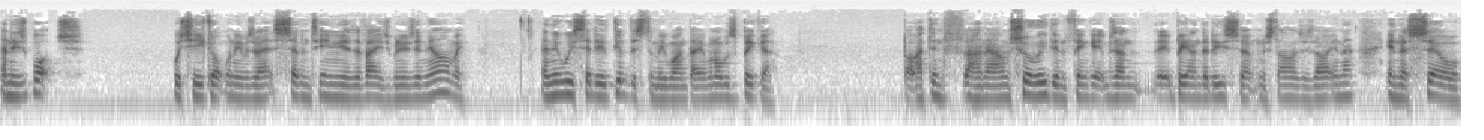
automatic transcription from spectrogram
and his watch, which he got when he was about 17 years of age when he was in the army. And he always said he'd give this to me one day when I was bigger. But I didn't. I know, I'm sure he didn't think it was un, it'd be under these circumstances, like in a in a cell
